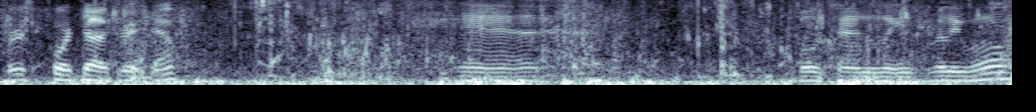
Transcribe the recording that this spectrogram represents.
first portage right now. And boat's handling really well.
